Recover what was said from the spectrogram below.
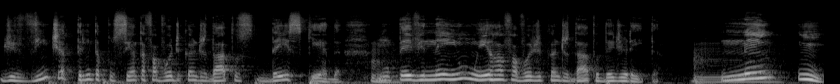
de 20 a 30% a favor de candidatos de esquerda. Não teve nenhum erro a favor de candidato de direita. Nenhum.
